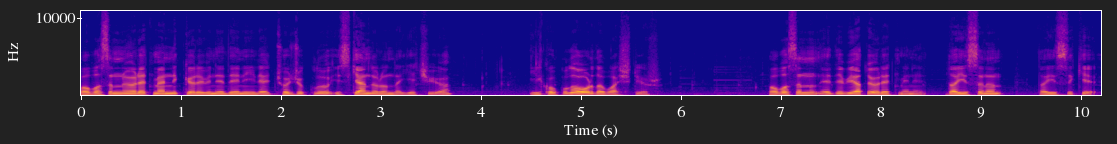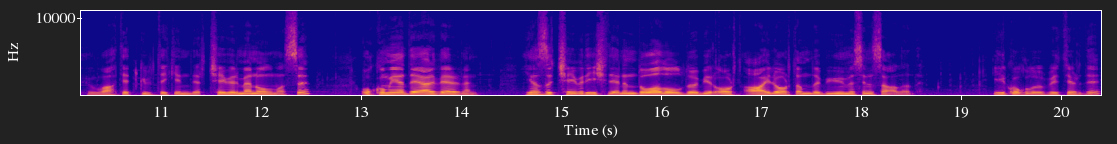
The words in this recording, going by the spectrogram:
Babasının öğretmenlik görevi nedeniyle çocukluğu İskenderun'da geçiyor. İlkokulu orada başlıyor. Babasının edebiyat öğretmeni, dayısının dayısı ki Vahdet Gültekin'dir, çevirmen olması, okumaya değer verilen, yazı çeviri işlerinin doğal olduğu bir ort aile ortamında büyümesini sağladı. İlkokulu bitirdi.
